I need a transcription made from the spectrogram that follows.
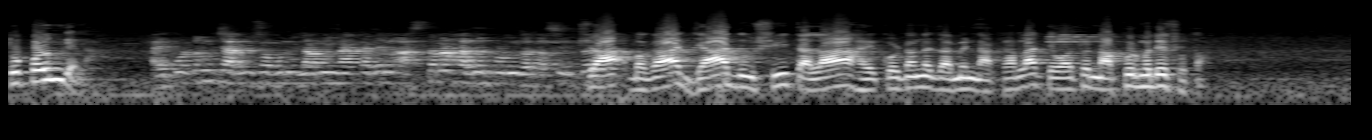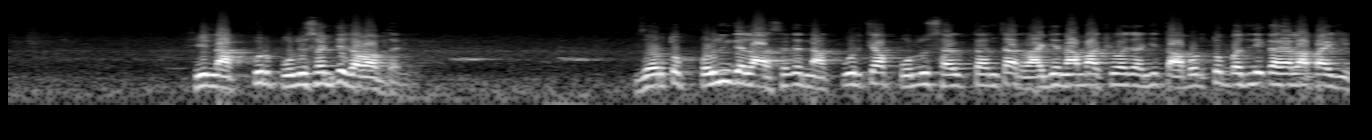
तो पळून गेला. ज्या बघा ज्या दिवशी त्याला हायकोर्टानं जामीन नाकारला तेव्हा तो नागपूरमध्येच होता. ही नागपूर पोलिसांची जबाबदारी. जर तो पळून गेला असेल तर नागपूरच्या पोलीस आयुक्तांचा राजीनामा किंवा त्यांची ताबडतोब बदली करायला पाहिजे.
